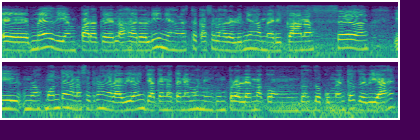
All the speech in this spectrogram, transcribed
eh, medien para que las aerolíneas, en este caso las aerolíneas americanas, cedan y nos monten a nosotros en el avión, ya que no tenemos ningún problema con los documentos de viaje,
